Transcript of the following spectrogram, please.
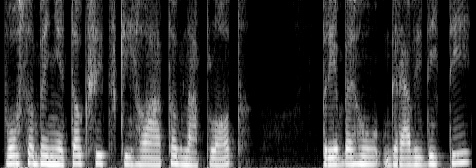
pôsobenie toxických látok na plod v priebehu gravidity.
